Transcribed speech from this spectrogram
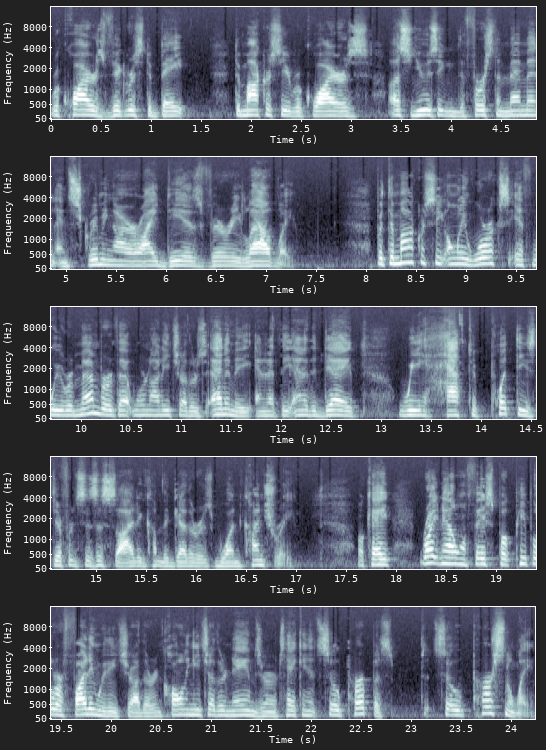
requires vigorous debate. Democracy requires us using the First Amendment and screaming our ideas very loudly. But democracy only works if we remember that we're not each other's enemy, and at the end of the day, we have to put these differences aside and come together as one country. Okay? Right now on Facebook, people are fighting with each other and calling each other names and are taking it so purpose, so personally.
